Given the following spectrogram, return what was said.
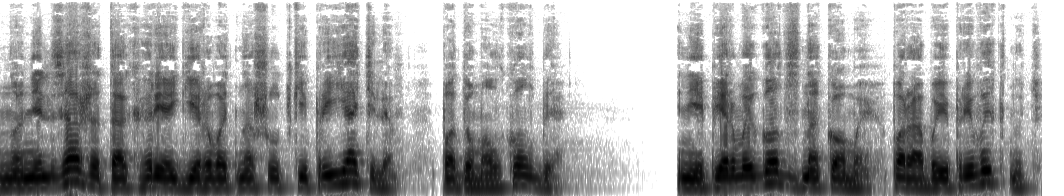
Но нельзя же так реагировать на шутки приятеля, подумал Колби. Не первый год знакомы, пора бы и привыкнуть.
